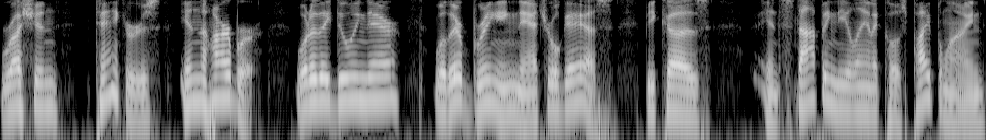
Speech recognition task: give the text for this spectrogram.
Russian tankers in the harbor. What are they doing there? Well, they're bringing natural gas because in stopping the Atlantic Coast pipeline,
